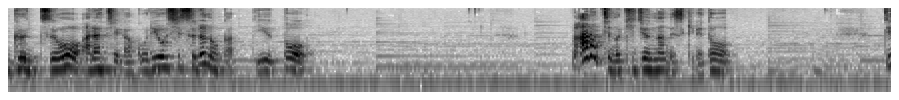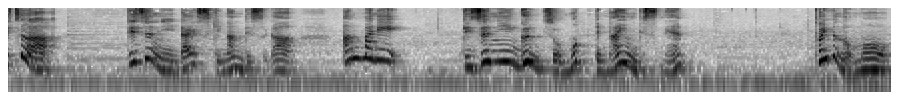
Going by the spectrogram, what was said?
グッズをアラチェがご利用しするのかっていうとアラチェの基準なんですけれど実はディズニー大好きなんですがあんまりディズニーグッズを持ってないんですね。というのも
